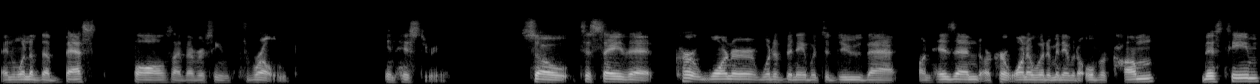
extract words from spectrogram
and one of the best balls I've ever seen thrown in history. So to say that Kurt Warner would have been able to do that on his end, or Kurt Warner would have been able to overcome this team,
